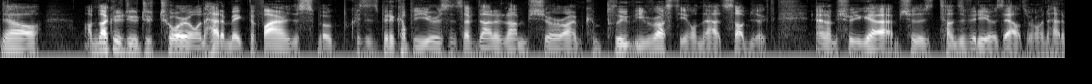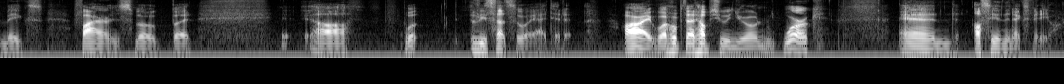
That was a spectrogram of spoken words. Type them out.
Now, I'm not going to do a tutorial on how to make the fire and the smoke because it's been a couple years since I've done it and I'm sure I'm completely rusty on that subject. And I'm sure you got I'm sure there's tons of videos out there on how to make fire and smoke but uh, well at least that's the way I did it. Alright well I hope that helps you in your own work and I'll see you in the next video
